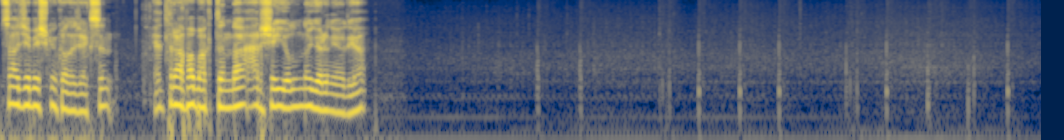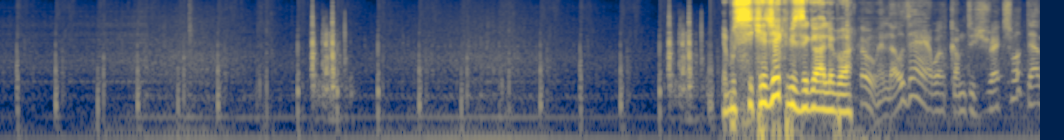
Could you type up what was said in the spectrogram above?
Sadece 5 gün kalacaksın. Etrafa baktığında her şey yolunda görünüyor diyor. Bu sikecek bizi galiba. Oh, hello there. Welcome to Shrek's Hotel.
